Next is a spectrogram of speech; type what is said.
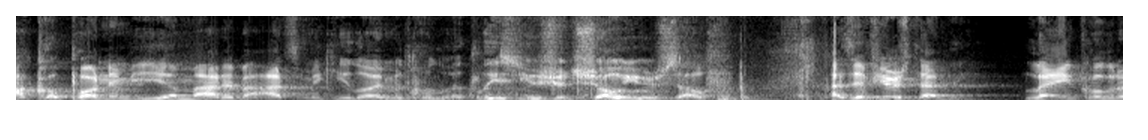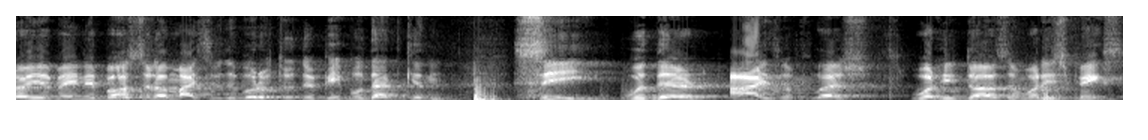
At least you should show yourself as if you're standing. To the people that can see with their eyes of flesh what he does and what he speaks.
